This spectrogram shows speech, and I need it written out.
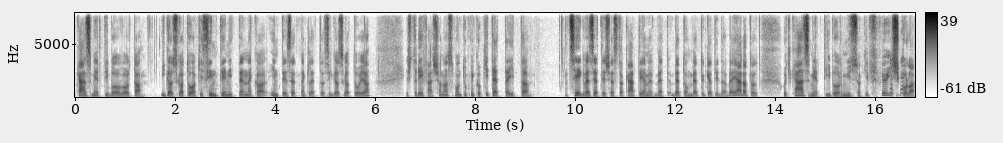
Kázmér Tibor volt a igazgató, aki szintén itt ennek a intézetnek lett az igazgatója, és tréfásan azt mondtuk, mikor kitette itt a cégvezetés ezt a KTMF bet, betonbetűket ide a bejárathoz, hogy Kázmér Tibor műszaki főiskola.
